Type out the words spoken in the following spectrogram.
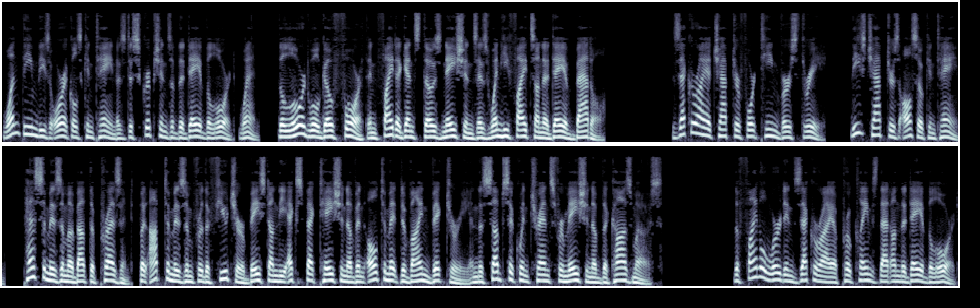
One theme these oracles contain is descriptions of the day of the Lord, when the Lord will go forth and fight against those nations as when he fights on a day of battle." Zechariah chapter 14 verse 3. These chapters also contain Pessimism about the present, but optimism for the future based on the expectation of an ultimate divine victory and the subsequent transformation of the cosmos. The final word in Zechariah proclaims that on the day of the Lord,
